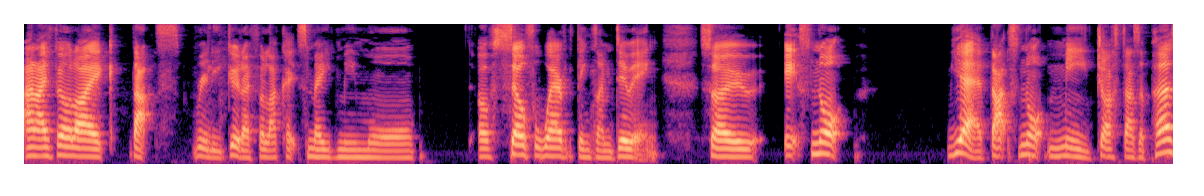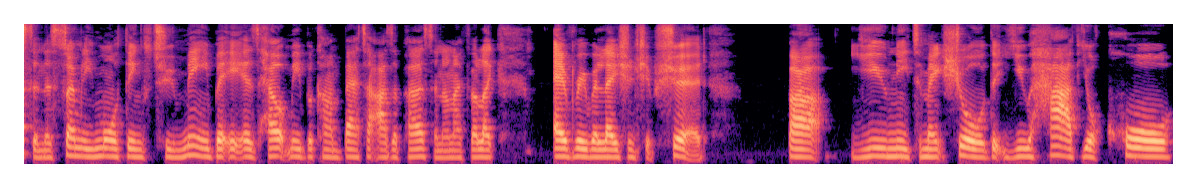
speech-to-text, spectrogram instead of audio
and I feel like that's really good. I feel like it's made me more of self-aware of the things I'm doing. So it's not yeah, that's not me just as a person. There's so many more things to me, but it has helped me become better as a person. And I feel like every relationship should. But you need to make sure that you have your core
